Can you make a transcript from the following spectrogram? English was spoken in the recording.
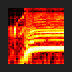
Ah!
